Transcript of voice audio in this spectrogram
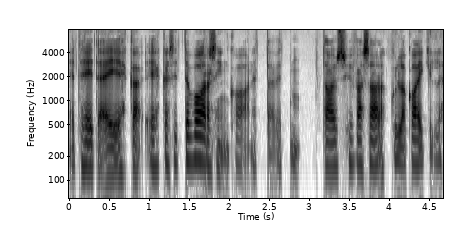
että heitä ei ehkä, ehkä sitten varsinkaan. Että, että tämä olisi hyvä saada kyllä kaikille,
